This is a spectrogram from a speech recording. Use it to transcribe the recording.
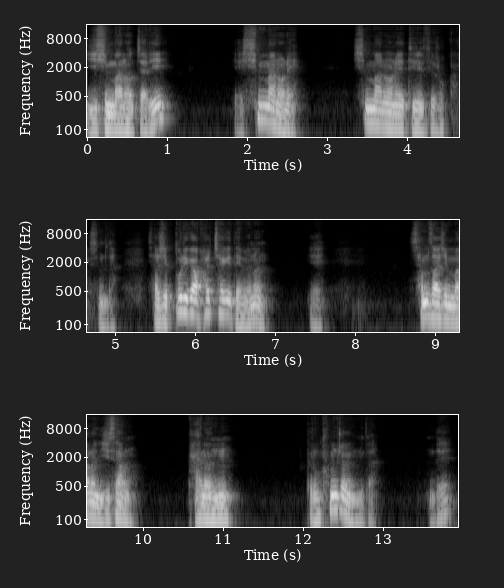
20만원짜리 예, 10만원에 10만원에 드리도록 하겠습니다. 사실 뿌리가 활착이 되면은 예, 3, 40만원 이상 가는 그런 품종입니다. 근데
